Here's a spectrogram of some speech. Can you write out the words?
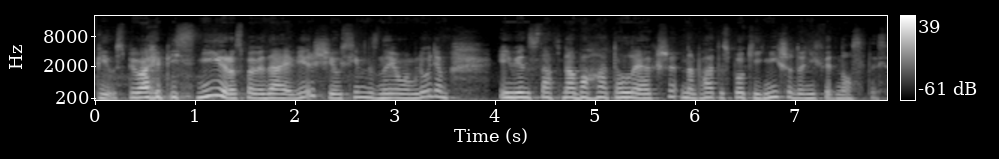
пів- співає пісні, розповідає вірші усім незнайомим людям. І він став набагато легше, набагато спокійніше до них відноситись.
